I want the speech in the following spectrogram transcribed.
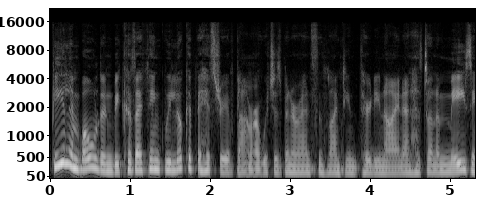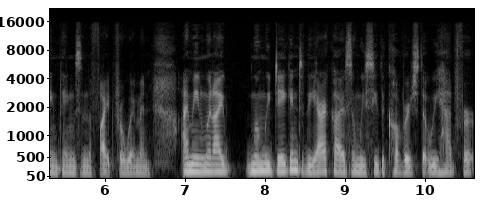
feel emboldened because I think we look at the history of glamour, which has been around since 1939 and has done amazing things in the fight for women. I mean, when I when we dig into the archives and we see the coverage that we had for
